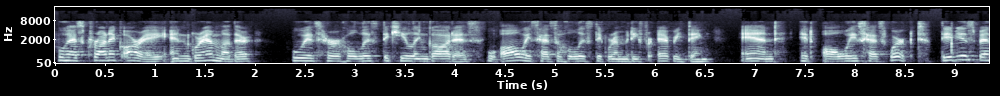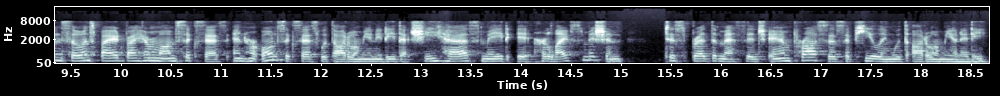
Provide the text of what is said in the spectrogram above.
who has chronic RA, and grandmother, who is her holistic healing goddess, who always has a holistic remedy for everything and it always has worked. Divya's been so inspired by her mom's success and her own success with autoimmunity that she has made it her life's mission to spread the message and process of healing with autoimmunity.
